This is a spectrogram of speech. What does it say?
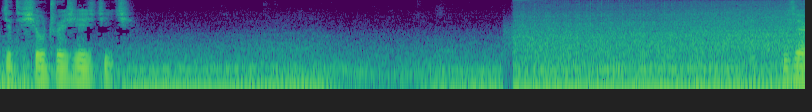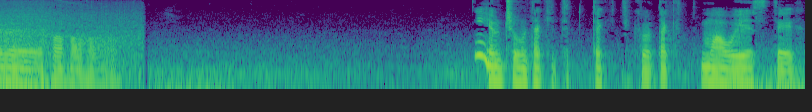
Gdzie ty się uczyłeś jeździć? Idziemy, ho, ho, ho. Nie wiem czemu taki, tak, tylko tak mało jest tych.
